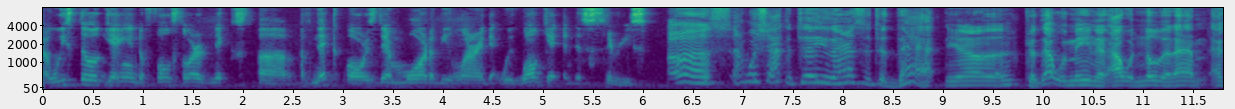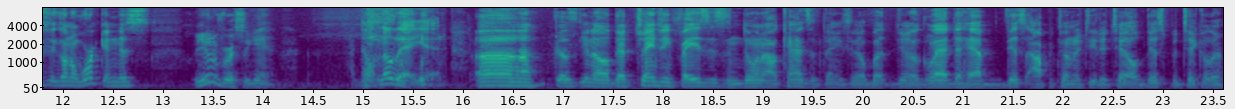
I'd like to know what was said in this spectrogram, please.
are we still getting the full story of Nick's uh, of Nick, or is there more to be learned that we won't get in this series? Uh, I wish I could tell you the answer to that. You know, because that would mean that I would know that I'm actually going to work in this universe again. I don't know that yet, because uh, you know they're changing phases and doing all kinds of things. You know, but you know, glad to have this opportunity to tell this particular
